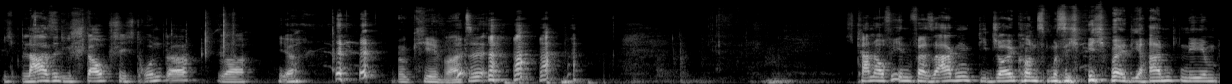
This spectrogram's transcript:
Ich blase die Staubschicht runter. So, hier. Okay, warte. Ich kann auf jeden Fall sagen, die Joy-Cons muss ich nicht mal in die Hand nehmen,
